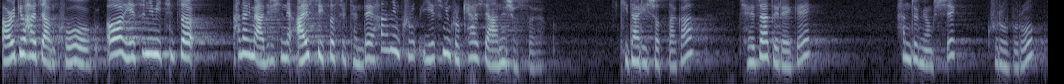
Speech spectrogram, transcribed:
알교하지 않고 어, 예수님이 진짜 하나님의 아들이시네 알 수 있었을 텐데 하나님 예수님 그렇게 하지 않으셨어요. 기다리셨다가 제자들에게 한두 명씩 그룹으로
